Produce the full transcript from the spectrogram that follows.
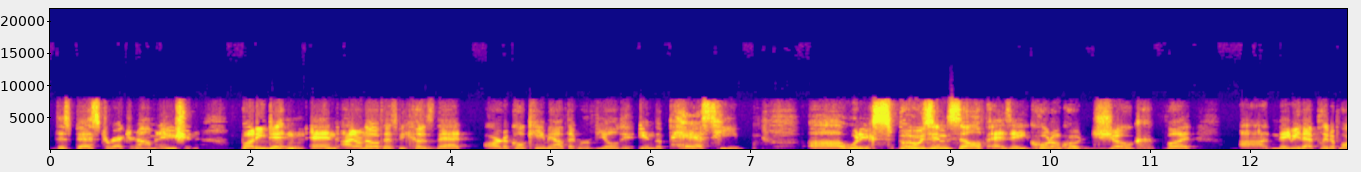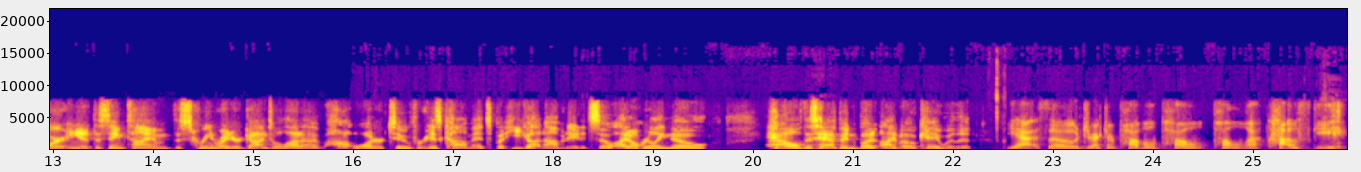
this best director nomination, but he didn't. And I don't know if that's because that article came out that revealed in the past he uh, would expose himself as a quote unquote joke, but. Uh, maybe that played a part, and yet at the same time, the screenwriter got into a lot of hot water too for his comments, but he got nominated. So I don't really know how this happened, but I'm okay with it. Yeah, so director Pavel Pawlikowski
